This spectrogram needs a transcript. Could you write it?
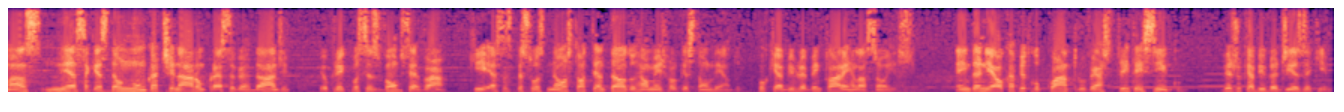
mas nessa questão nunca atinaram para essa verdade, eu creio que vocês vão observar que essas pessoas não estão atentando realmente para o que estão lendo, porque a Bíblia é bem clara em relação a isso. Em Daniel capítulo 4, verso 35, veja o que a Bíblia diz aqui.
